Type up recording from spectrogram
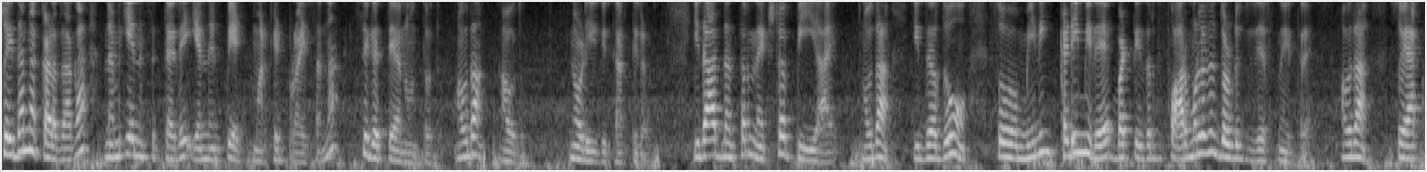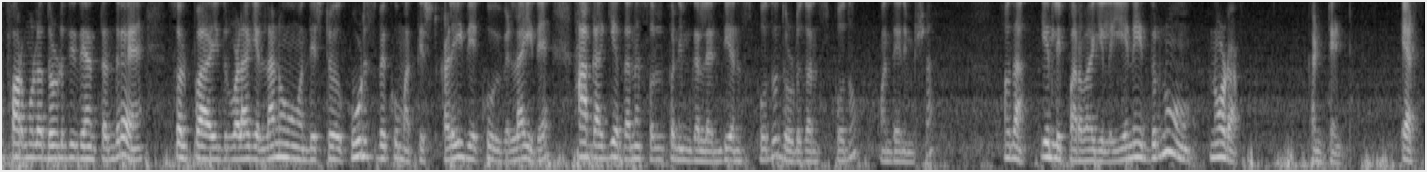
ಸೊ ಇದನ್ನು ಕಳೆದಾಗ ನಮಗೇನು ಸಿಗ್ತಾ ಇದೆ? N N P at market ಪ್ರೈಸನ್ನು ಸಿಗುತ್ತೆ ಅನ್ನುವಂಥದ್ದು. ಹೌದಾ? ಹೌದು. ನೋಡಿ ವಿದ್ಯಾರ್ಥಿಗಳು. ಇದಾದ ನಂತರ ನೆಕ್ಸ್ಟ್ ಪಿ ಐ ಹೌದಾ? ಇದರದ್ದು ಸೊ ಮೀನಿಂಗ್ ಕಡಿಮೆ ಇದೆ ಬಟ್ ಇದ್ರದ್ದು ಫಾರ್ಮುಲಾನೇ ದೊಡ್ಡದಿದೆ ಸ್ನೇಹಿತರೆ. ಹೌದಾ? ಸೊ ಯಾಕೆ ಫಾರ್ಮುಲಾ ದೊಡ್ಡದಿದೆ ಅಂತಂದರೆ, ಸ್ವಲ್ಪ ಇದ್ರೊಳಗೆ ಎಲ್ಲನೂ ಒಂದಿಷ್ಟು ಕೂಡಿಸ್ಬೇಕು, ಮತ್ತಿಷ್ಟು ಕಳೀಬೇಕು ಇವೆಲ್ಲ ಇದೆ. ಹಾಗಾಗಿ ಅದನ್ನು ಸ್ವಲ್ಪ ನಿಮ್ಗೆ ಲೆಂದಿ ಅನಿಸ್ಬೋದು, ದೊಡ್ಡದು ಅನಿಸ್ಬೋದು. ಒಂದೇ ನಿಮಿಷ. ಹೌದಾ? ಇರಲಿ ಪರವಾಗಿಲ್ಲ, ಏನೇ ಇದ್ರೂ ನೋಡೋಣ. ಕಂಟೆಂಟ್ ಎಸ್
